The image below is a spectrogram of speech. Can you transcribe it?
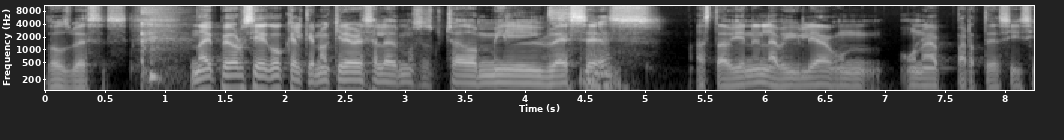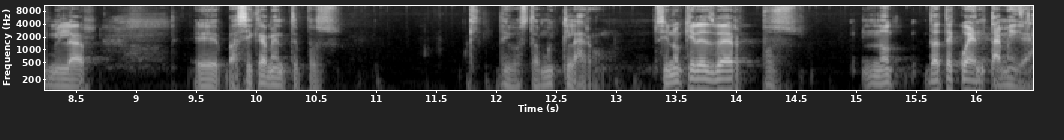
dos veces. No hay peor ciego que el que no quiere verse, lo hemos escuchado mil veces. Hasta viene en la Biblia una parte así similar. Eh, básicamente, pues, digo, está muy claro. Si no quieres ver, pues, no, date cuenta, amiga.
